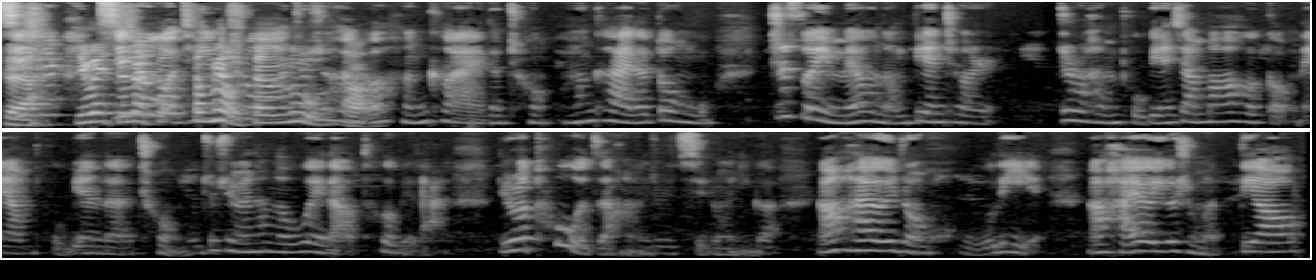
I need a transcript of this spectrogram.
其实因为真其实我的都都没有听说就是很多啊很可爱的宠、很可爱的动物，之所以没有能变成人，就是很普遍，像猫和狗那样普遍的宠物，就是因为它们的味道特别大。比如说兔子，好像就是其中一个，然后还有一种狐狸，然后还有一个什么雕，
